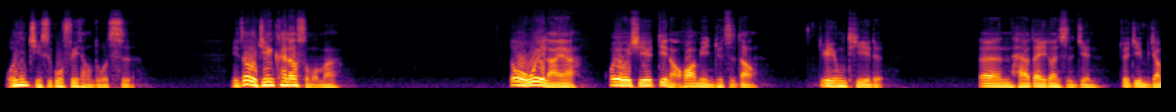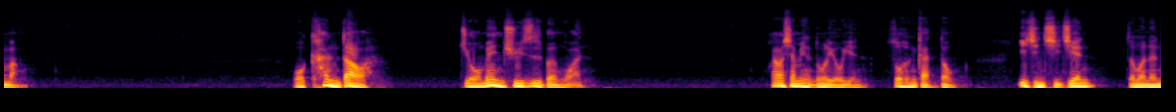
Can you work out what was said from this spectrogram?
我已经解释过非常多次。你知道我今天看到什么吗？等我未来啊，会有一些电脑画面，你就知道，就可以用贴的，但还要待一段时间。最近比较忙。我看到啊，九妹去日本玩，看到下面很多留言说很感动。疫情期间怎么能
